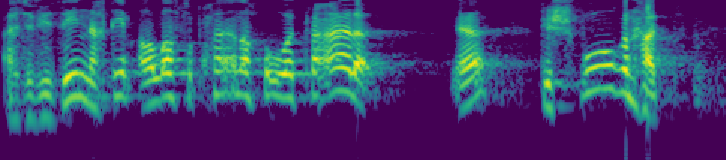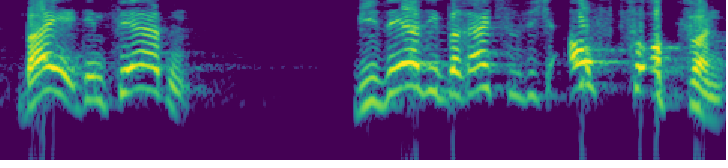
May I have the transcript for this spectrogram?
Also wir sehen, nachdem Allah subhanahu wa ta'ala ja, geschworen hat bei den Pferden, wie sehr sie bereit sind, sich aufzuopfern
